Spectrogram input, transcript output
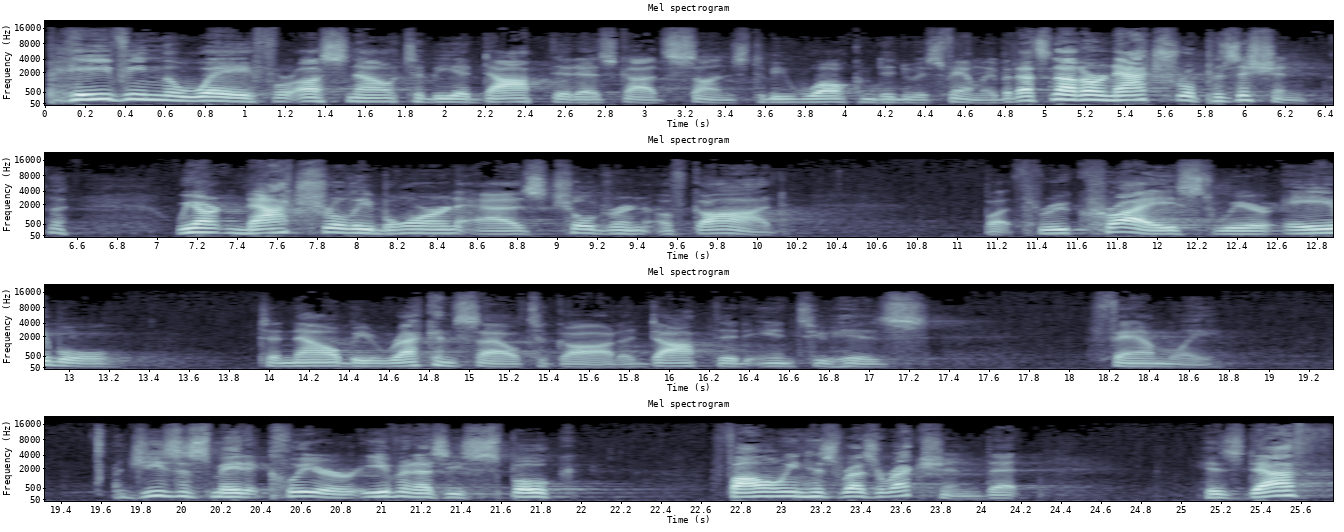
paving the way for us now to be adopted as God's sons, to be welcomed into his family. But that's not our natural position. we aren't naturally born as children of God. But through Christ, we are able to now be reconciled to God, adopted into his family. Jesus made it clear, even as he spoke following his resurrection, that his death,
